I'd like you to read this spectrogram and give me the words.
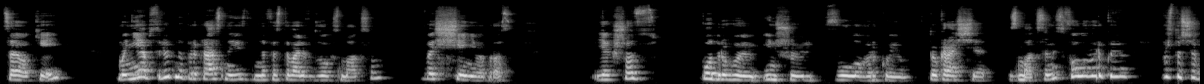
це окей. Мені абсолютно прекрасно їздити на фестиваль вдвох з Максом. Вообще не вопрос. Якщо з подругою іншою фоловеркою, то краще з Максом і з фоловеркою. Просто щоб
